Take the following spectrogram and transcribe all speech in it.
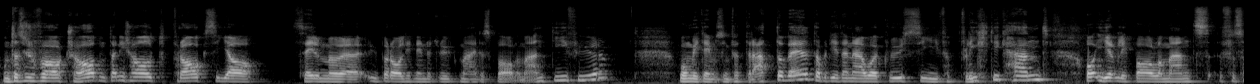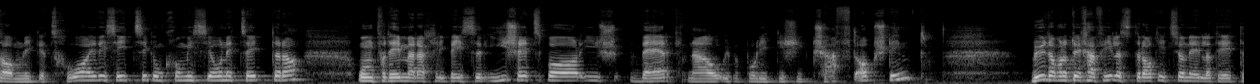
Und das ist auf Art schade. Und dann ist halt die Frage, ja, soll man überall in diesen drei Gemeinden das Parlament einführen? wo mit dem sind Vertreter wählt, aber die dann auch eine gewisse Verpflichtung haben, an ihre Parlamentsversammlungen zu kommen, an ihre Sitzungen und Kommissionen etc und von dem her ein bisschen besser einschätzbar ist, wer genau über politische Geschäfte abstimmt. Würde aber natürlich auch vieles Traditionelle dort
